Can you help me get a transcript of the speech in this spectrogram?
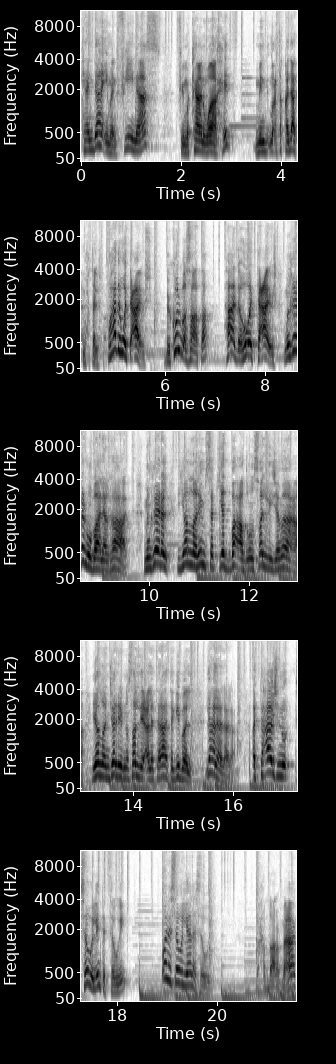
كان دائما في ناس في مكان واحد من معتقدات مختلفة. وهذا هو التعايش. بكل بساطة هذا هو التعايش. من غير المبالغات من غير ال... يلا نمسك يد بعض ونصلي جماعة يلا نجرب نصلي على ثلاثة قبل. لا لا لا لا. التعايش إنه سوي اللي أنت تسويه وأنا أسوي اللي أنا أسويه. ما حتضارب معاك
